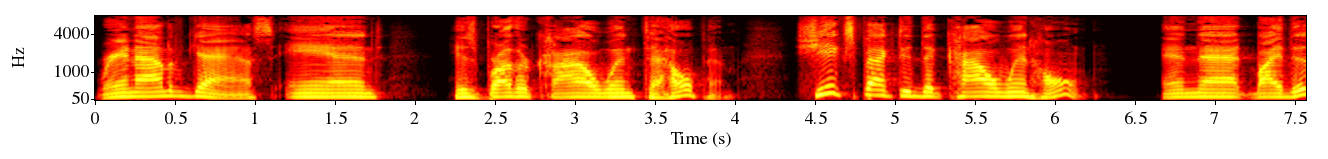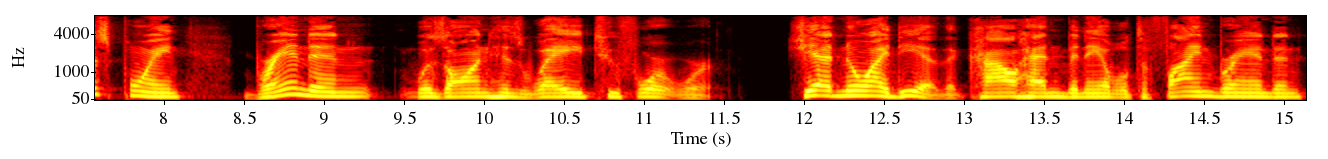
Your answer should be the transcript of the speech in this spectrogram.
ran out of gas, and his brother Kyle went to help him. She expected that Kyle went home and that by this point, Brandon was on his way to Fort Worth. She had no idea that Kyle hadn't been able to find Brandon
